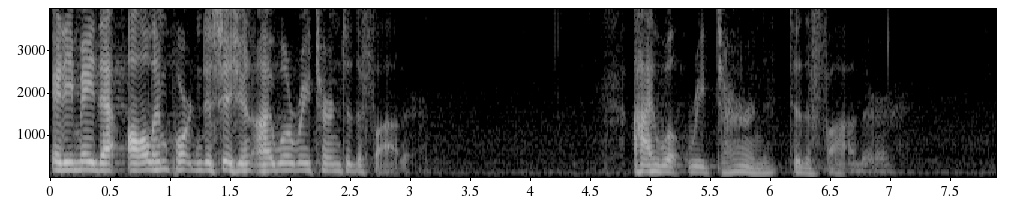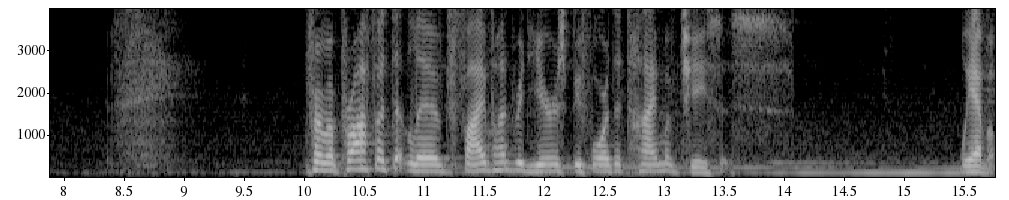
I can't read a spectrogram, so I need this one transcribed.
and he made that all important decision I will return to the Father. I will return to the Father from a prophet that lived 500 years before the time of Jesus, we have a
